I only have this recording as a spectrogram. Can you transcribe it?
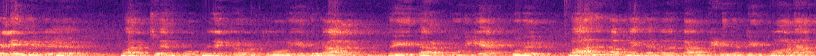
பிள்ளைங்களுக்கு பரீட்சை இருக்கும் பிள்ளைங்களுக்கு ஒரு எதிர்காலத்தை தரக்கூடிய ஒரு பாதுகாப்பை தருவதற்காக வீடு கட்டியிருப்போம். ஆனால்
